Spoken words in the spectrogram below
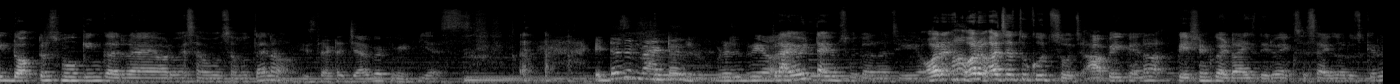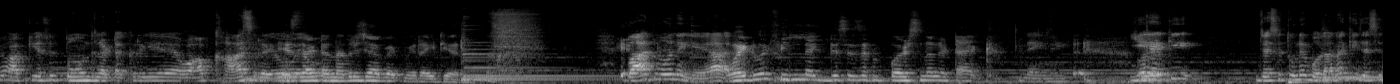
एक डॉक्टर स्मोकिंग कर रहा है और वैसा वो सब होता है ना? Is that a jab at me? Yes It doesn't matter, Rajat भैया. प्राइवेट टाइम्स में करना चाहिए और हाँ। और अच्छा तू खुद सोच आप एक है ना पेशेंट को एडवाइस दे रहे हो एक्सरसाइज और उसके रहे हो आपकी ऐसे तोंद लटक रही है और आप खांस रहे हो that वो- another jab at me right here? बात वो नहीं है यार Why do I feel like this is a personal attack? नहीं नहीं ये है कि जैसे तूने बोला ना कि जैसे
